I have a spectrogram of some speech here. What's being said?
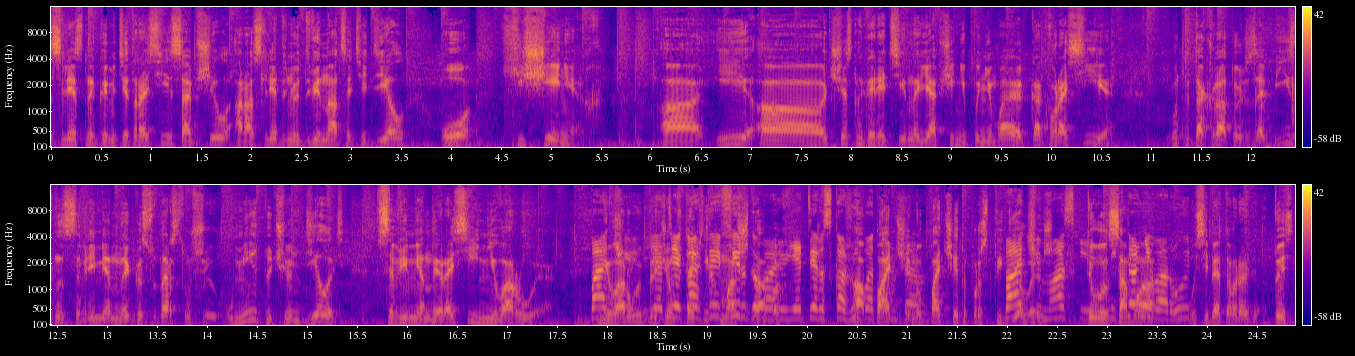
Следственный комитет России сообщил о расследовании 12 дел о хищениях. А, и, а, честно говоря, Тина, я вообще не понимаю, как в России, вот ты так ратуешь за бизнес, современное государство, слушай, умеют что-нибудь делать в современной России, не воруя? Патчи. Не воруй, причем я в таких масштабах. говорю, я тебе расскажу А потом, патчи, да. ну патчи это просто ты Патчи, делаешь. маски, ты никто сама у себя-то ворует. То есть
